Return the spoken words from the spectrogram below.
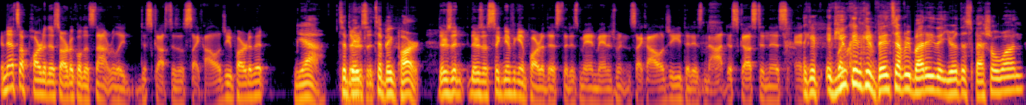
And that's a part of this article that's not really discussed as a psychology part of it. Yeah, it's a there's big a, it's a big part. There's a there's a significant part of this that is man management and psychology that is not discussed in this. And, like if, if but, you can convince everybody that you're the special one,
